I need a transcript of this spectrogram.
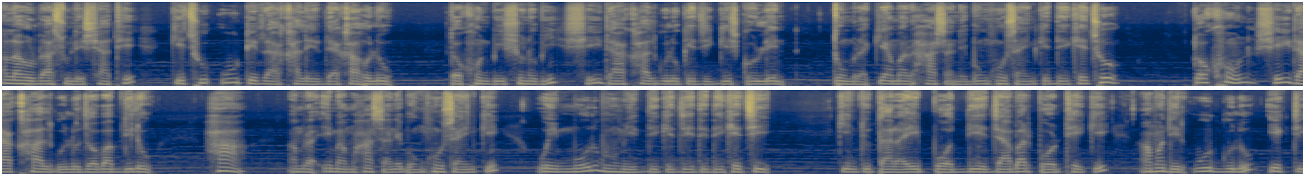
আল্লাহর রাসুলের সাথে কিছু উটের রাখালের দেখা হলো। তখন বিশ্বনবী সেই রাখালগুলোকে জিজ্ঞেস করলেন, তোমরা কি আমার হাসান এবং হুসাইনকে দেখেছ? তখন সেই রাখালগুলো জবাব দিল, হা, আমরা ইমাম হাসান এবং হুসাইনকে ওই মরুভূমির দিকে যেতে দেখেছি। কিন্তু তারা এই পথ দিয়ে যাবার পর থেকে আমাদের উটগুলো একটি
